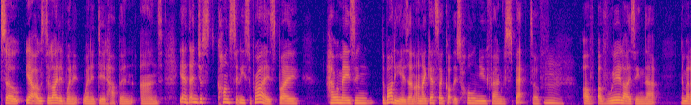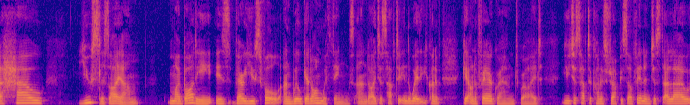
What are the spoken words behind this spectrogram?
so yeah, I was delighted when it when it did happen, and yeah, then just constantly surprised by how amazing the body is, and and I guess I got this whole newfound respect of of of realizing that no matter how useless I am, my body is very useful and will get on with things. And I just have to, in the way that you kind of get on a fairground ride, you just have to kind of strap yourself in and just allow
